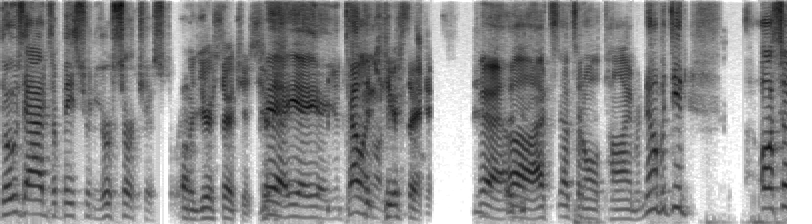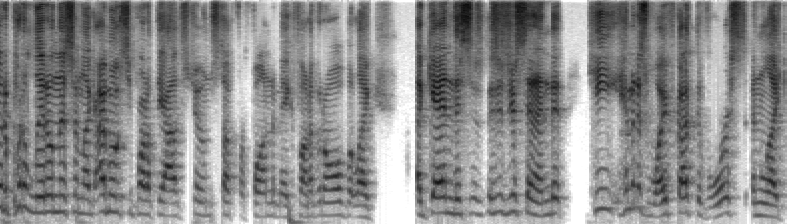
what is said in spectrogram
those ads are based on your search history. On your searches, yeah, yeah, yeah. You're telling on your searches. Yeah, oh, that's that's an all timer. No, but dude, also to put a lid on this, and like I mostly brought up the Alex Jones stuff for fun to make fun of it all, but like again, this is this is just an end it. He him and his wife got divorced, and like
